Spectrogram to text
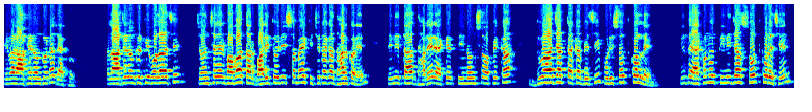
এবার আঠের অঙ্কটা দেখো। তাহলে আঠের অঙ্ক কি বলা আছে? চঞ্চলের বাবা তার বাড়ি তৈরির সময় কিছু টাকা ধার করেন। তিনি তার ধারের একের তিন অংশ অপেক্ষা দু হাজার টাকা বেশি পরিশোধ করলেন। কিন্তু এখনও তিনি যা শোধ করেছেন,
